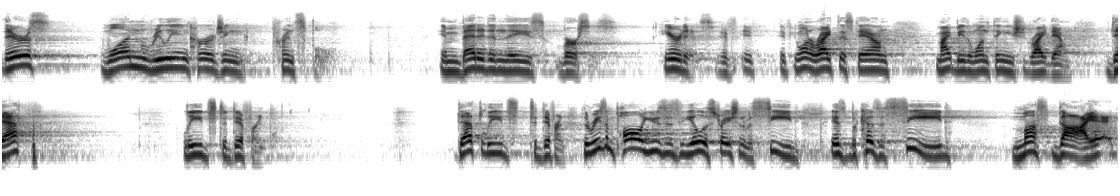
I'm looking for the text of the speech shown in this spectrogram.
There's one really encouraging principle embedded in these verses. Here it is. If, if, if you want to write this down, it might be the one thing you should write down. Death leads to different. Death leads to different. The reason Paul uses the illustration of a seed is because a seed must die.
